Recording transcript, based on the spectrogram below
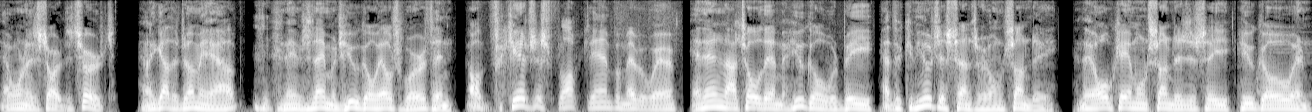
that wanted to start the church. And I got the dummy out, and his name was Hugo Ellsworth, and all the kids just flocked in from everywhere. And then I told them that Hugo would be at the community center on Sunday. And they all came on Sunday to see Hugo, and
